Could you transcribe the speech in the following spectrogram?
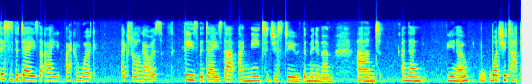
this is the days that I, I can work extra long hours. These are the days that I need to just do the minimum, and and then you know once you tap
